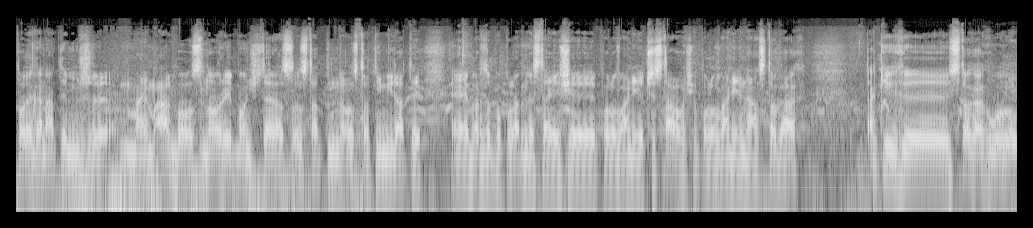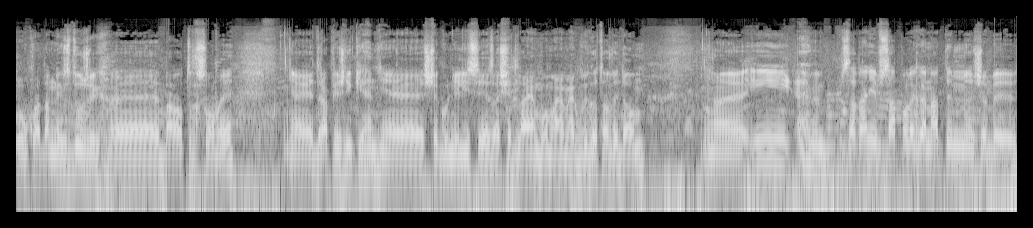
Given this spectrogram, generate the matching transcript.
polega na tym, że mają albo znory, bądź teraz ostatni, ostatnimi laty bardzo popularne staje się polowanie, czy stało się polowanie na stogach. Takich e, stogach układanych z dużych e, balotów słomy. E, Drapieżniki chętnie, szczególnie lisy, je zasiedlają, bo mają jakby gotowy dom. I zadanie psa polega na tym, żeby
